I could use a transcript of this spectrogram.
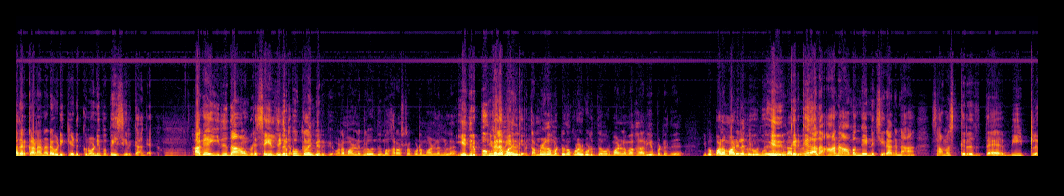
அதற்கான நடவடிக்கை எடுக்கணும்னு இப்போ பேசியிருக்காங்க. ஆக இதுதான் அவங்களோட செயல். எதிர்ப்பும் கிளம்பி இருக்கு. வட மாநிலங்கள் வந்து மகாராஷ்டிரா போன்ற மாநிலங்கள்ல எதிர்ப்பும் கிளம்பி. தமிழகம் மட்டும்தான் குரல் கொடுத்த ஒரு மாநிலமாக அறியப்பட்டது. இப்ப பல மாநிலங்கள் வந்து எதிர்ப்பு இருக்கு. அது ஆனா அவங்க என்ன செய்றாங்கன்னா சமஸ்கிருதத்தை வீட்ல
